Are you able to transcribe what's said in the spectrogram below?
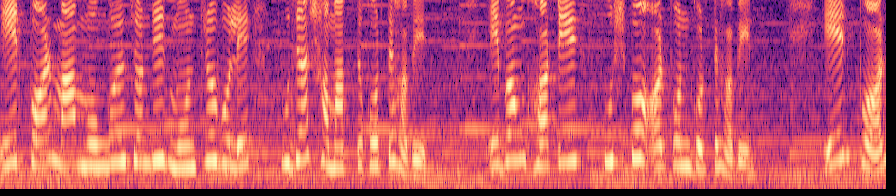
এরপর মা মঙ্গলচণ্ডীর মন্ত্র বলে পূজা সমাপ্ত করতে হবে এবং ঘটে পুষ্প অর্পণ করতে হবে। এরপর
